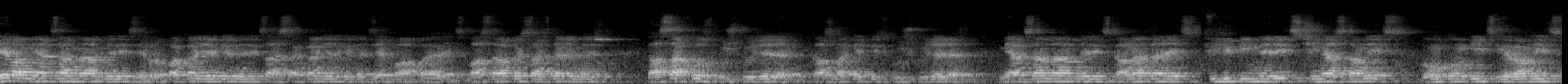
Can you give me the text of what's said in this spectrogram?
եւ ամիացյալ նահանգներից, եվրոպական երկրներից, ասիական երկրներից եւ ՊԱՊ-ից։ Մասնավորապես այստեղ է մեր դասախոս բուժքույրերը, կազմակերպիչ բուժքույրերը Միացյալ Նահանգներից, Կանադայից, Ֆիլիպիններից, Չինաստանից, Գոնկոնգից, Իրանից,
